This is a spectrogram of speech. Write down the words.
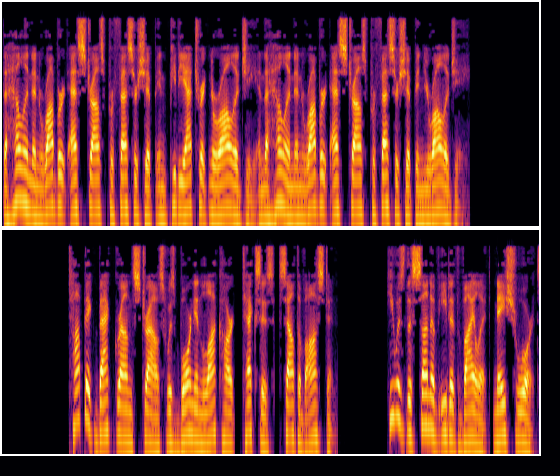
the Helen and Robert S. Strauss Professorship in Pediatric Neurology and the Helen and Robert S. Strauss Professorship in Urology. Topic background Strauss was born in Lockhart, Texas, south of Austin. He was the son of Edith Violet Schwartz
